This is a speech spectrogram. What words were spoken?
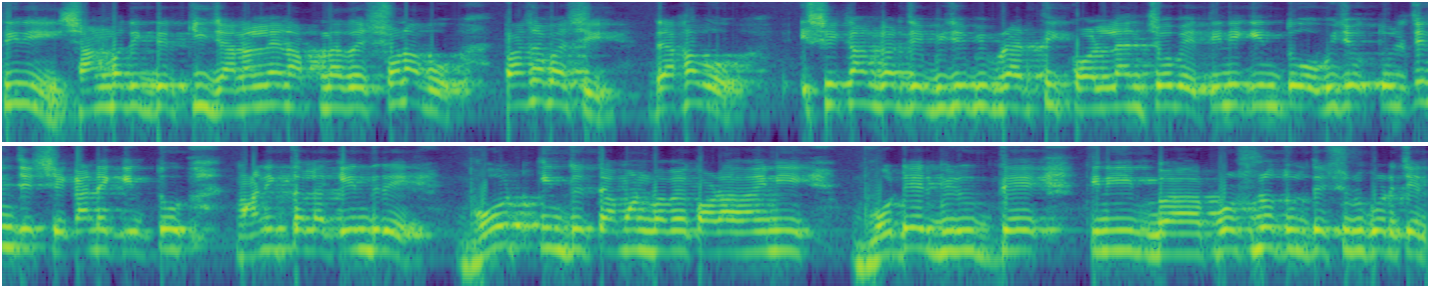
তিনি সাংবাদিকদের কি জানালেন আপনাদের শোনাবো। পাশাপাশি দেখাবো সেখানকার যে বিজেপি প্রার্থী কল্যাণ চৌবে তিনি কিন্তু অভিযোগ তুলছেন যে সেখানে কিন্তু মানিকতলা কেন্দ্রে ভোট কিন্তু তেমন ভাবে করা হয়নি। ভোটের বিরুদ্ধে তিনি প্রশ্ন তুলতে শুরু করেছেন।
